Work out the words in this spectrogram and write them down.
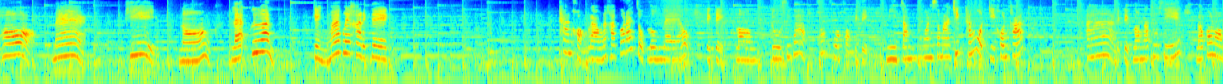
พ่อ แม่ พี่ น้อง และเพื่อน เก่งมากเลยค่ะเด็กๆานของเรานะคะ ก็ได้จบลงแล้ว เด็กๆ ลองดูซิว่าครอบครัวของเด็กๆ มีจำนวนสมาชิกทั้งหมดกี่คนคะอ่าเด็กๆ ลองนับดูซิแล้วก็ลอง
